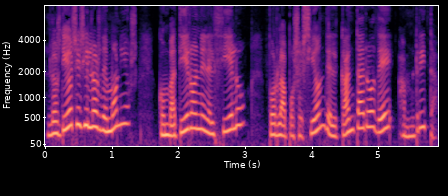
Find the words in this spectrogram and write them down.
los dioses y los demonios combatieron en el cielo por la posesión del cántaro de Amrita.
